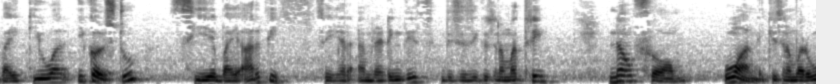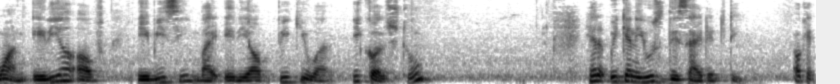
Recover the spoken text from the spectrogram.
by QR equals to CA by RP so here I am writing this. This is equation number 3 now from 1 equation number 1 area of ABC by area of PQR equals to here we can use this identity. Okay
